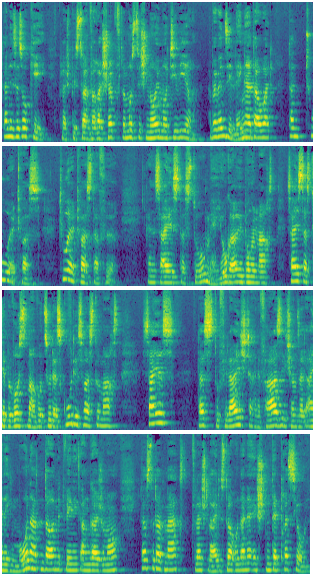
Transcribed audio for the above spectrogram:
dann ist es okay. Vielleicht bist du einfach erschöpft und musst dich neu motivieren. Aber wenn sie länger dauert, dann tu etwas. Tu etwas dafür. Sei es, dass du mehr Yoga-Übungen machst, sei es, dass dir bewusst machst, wozu das gut ist, was du machst, sei es, dass du vielleicht eine Phase, die schon seit einigen Monaten dauert mit wenig Engagement, dass du dort merkst, vielleicht leidest du auch unter einer echten Depression.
